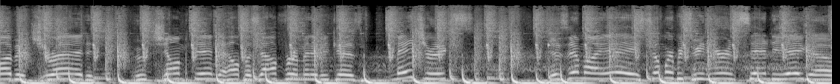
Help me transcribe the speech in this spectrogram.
Who jumped in to help us out for a minute because Matrix is MIA somewhere between here and San Diego,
